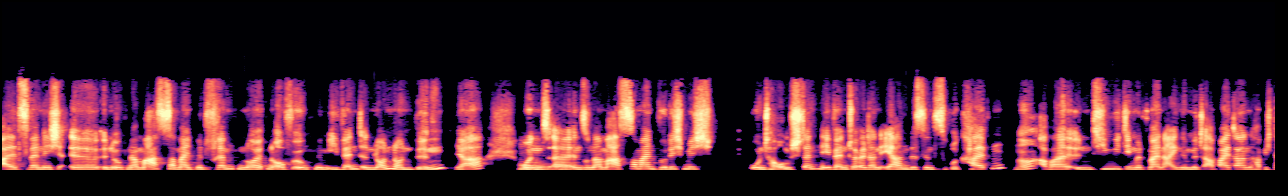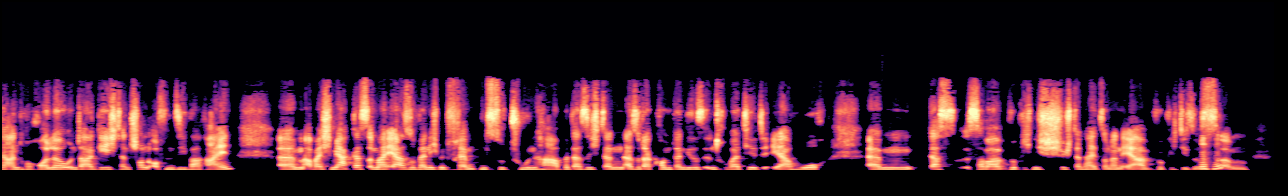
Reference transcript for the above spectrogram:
als wenn ich äh, in irgendeiner Mastermind mit fremden Leuten auf irgendeinem Event in London bin, ja. Und mhm. äh, in so einer Mastermind würde ich mich unter Umständen eventuell dann eher ein bisschen zurückhalten. Ne? Aber im Teammeeting mit meinen eigenen Mitarbeitern habe ich eine andere Rolle und da gehe ich dann schon offensiver rein. Ähm, aber ich merke das immer eher so, wenn ich mit Fremden zu tun habe, dass ich dann, also da kommt dann dieses Introvertierte eher hoch. Ähm, das ist aber wirklich nicht Schüchternheit, sondern eher wirklich dieses, mhm. ähm, äh,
